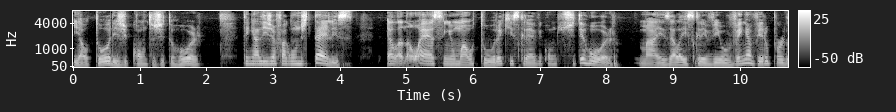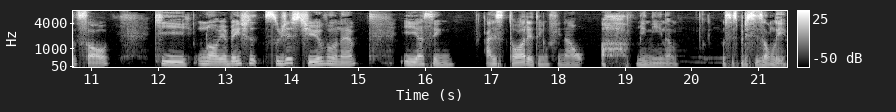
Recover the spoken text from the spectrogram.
e autores de contos de terror, tem a Lígia Fagundes Teles. Ela não é, assim, uma autora que escreve contos de terror, mas ela escreveu Venha Ver o Pôr do Sol, que o nome é bem sugestivo, né? E, assim, a história tem um final... Oh, menina, vocês precisam ler.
